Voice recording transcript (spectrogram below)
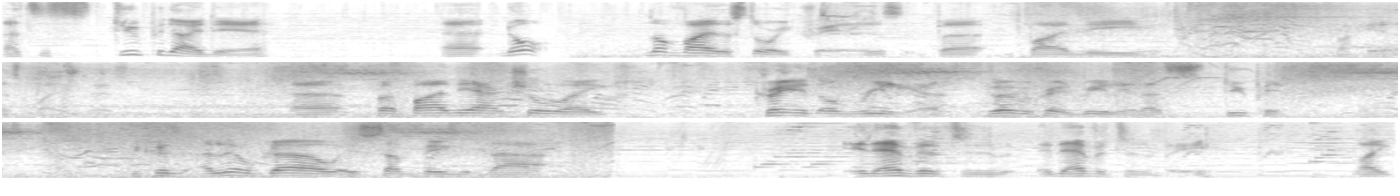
That's a stupid idea. Uh, not not via the story creators, but by the fuck it, let's play this. Uh, but by the actual like creators Aurelia, whoever created Aurelia, that's stupid. Because a little girl is something that inevitably, inevitably, like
